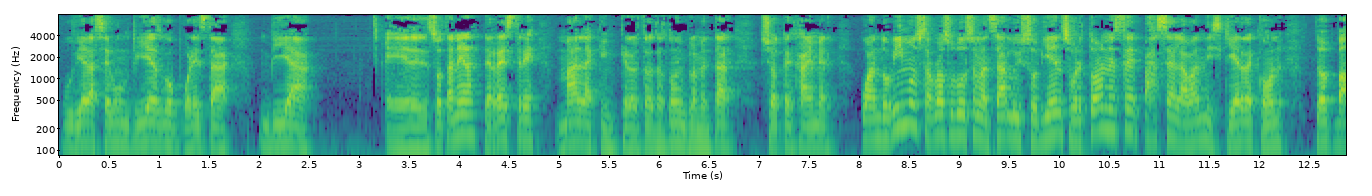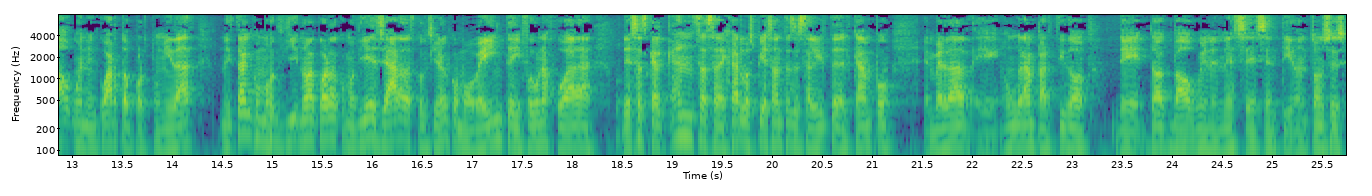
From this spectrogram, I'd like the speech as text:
pudiera ser un riesgo por esta vía eh, sotanera, terrestre, mala que, que trató de implementar Schottenheimer. Cuando vimos a Russell Wilson lanzar, lo hizo bien, sobre todo en este pase a la banda izquierda con Doug Baldwin en cuarta oportunidad. Necesitan como, no me acuerdo, como 10 yardas, consiguieron como 20 y fue una jugada de esas que alcanzas a dejar los pies antes de salirte del campo. En verdad, eh, un gran partido de Doug Baldwin en ese sentido. Entonces,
